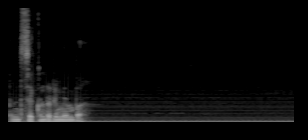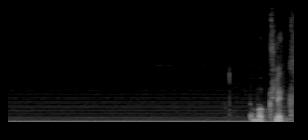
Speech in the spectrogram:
and secondary member. Double click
